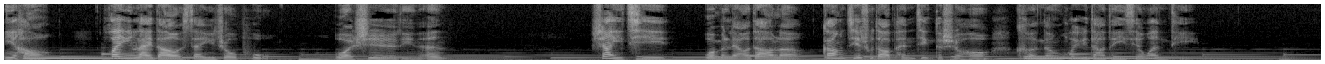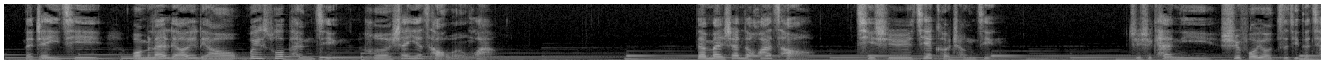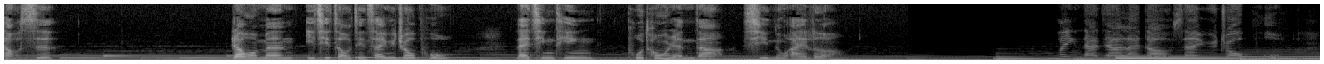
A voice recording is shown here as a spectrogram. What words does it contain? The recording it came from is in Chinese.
你好，欢迎来到三鱼粥铺，我是林恩。上一期我们聊到了刚接触到盆景的时候可能会遇到的一些问题，那这一期我们来聊一聊微缩盆景和山野草文化。那漫山的花草其实皆可成景，只是看你是否有自己的巧思。让我们一起走进三鱼粥铺，来倾听普通人的喜怒哀乐。欢迎大家来到三鱼粥铺。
